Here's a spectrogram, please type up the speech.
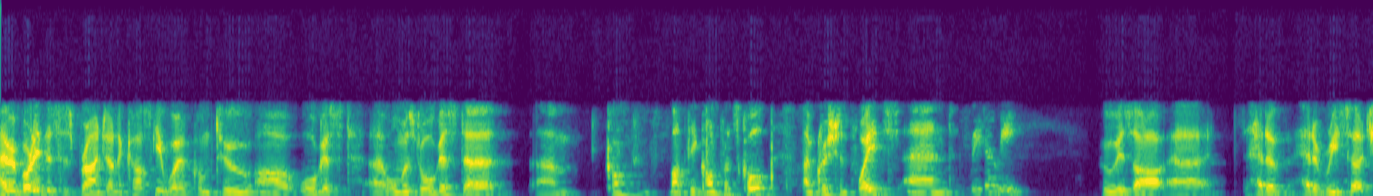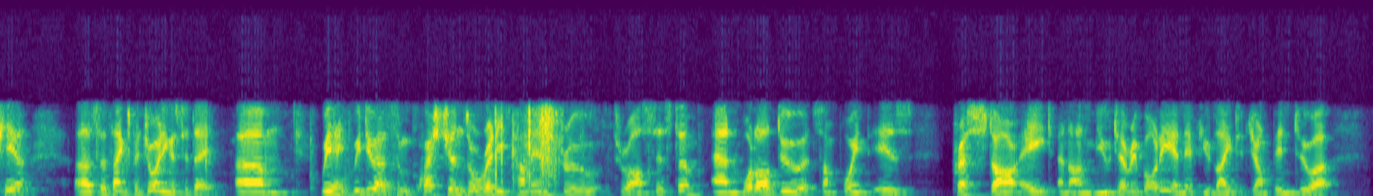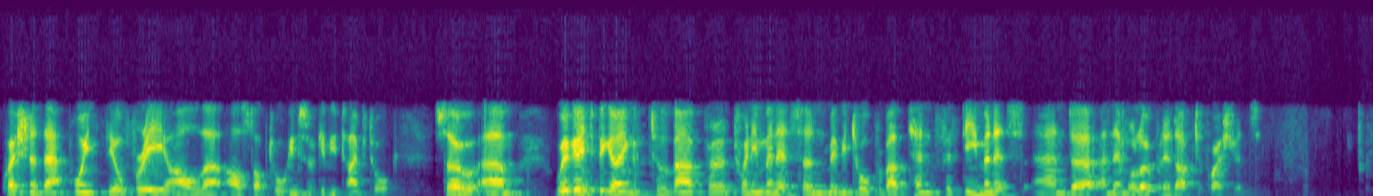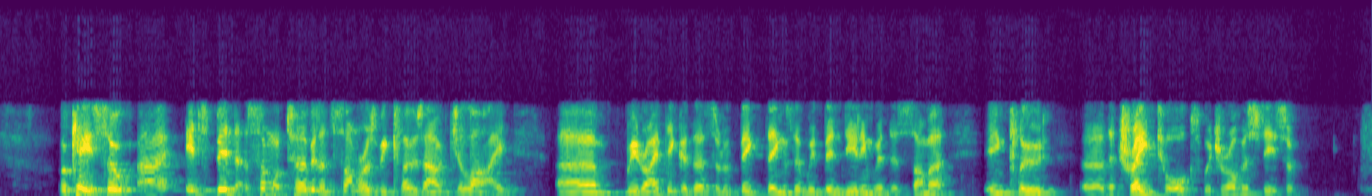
Hi, everybody. This is Brian Janachowski. Welcome to our August, uh, almost August, uh, um, monthly conference call. I'm Christian Thwaites, and- Rita Lee. Who is our uh, head of research here. So thanks for joining us today. Um, we do have some questions already come in through our system, and what I'll do at some point is press star eight and unmute everybody, and if you'd like to jump into a question at that point, feel free. I'll uh, stop talking, so give you time to talk. So, um, we're going to be going to about 20 minutes and maybe talk for about 10-15 minutes, uh, and then we'll open it up to questions. Okay, so uh, it's been a somewhat turbulent summer as we close out July. Um, Rita, I think the sort of big things that we've been dealing with this summer include the trade talks, which are obviously sort of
